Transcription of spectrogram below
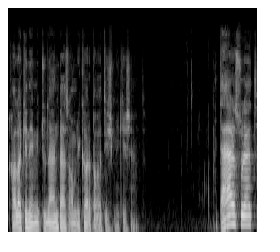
حالا که نمی‌تونن پس آمریکا رو به آتیش می‌کشند. در صورت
